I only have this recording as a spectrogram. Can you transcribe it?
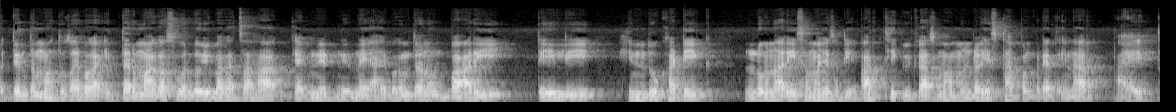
अत्यंत महत्त्वाचा आहे बघा इतर मागासवर्ग विभागाचा हा कॅबिनेट निर्णय आहे बघा मित्रांनो. बारी तेली हिंदू खाटीक लोणारी समाजासाठी आर्थिक विकास महामंडळ हे स्थापन करण्यात येणार आहेत.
